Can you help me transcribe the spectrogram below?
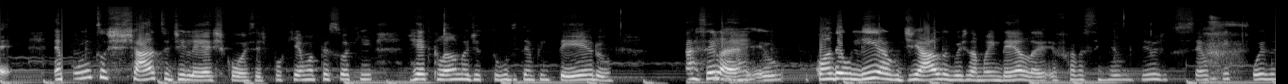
É, é muito chato de ler as coisas, porque é uma pessoa que reclama de tudo o tempo inteiro. Ah, sei lá, Uhum. eu, quando eu lia os diálogos da mãe dela, eu ficava assim, meu Deus do céu, que coisa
